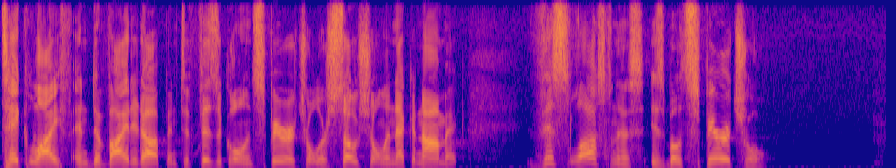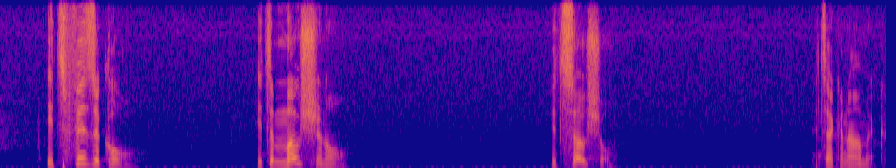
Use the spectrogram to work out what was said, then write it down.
take life and divide it up into physical and spiritual or social and economic. This lostness is both spiritual, it's physical, it's emotional, it's social, it's economic.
